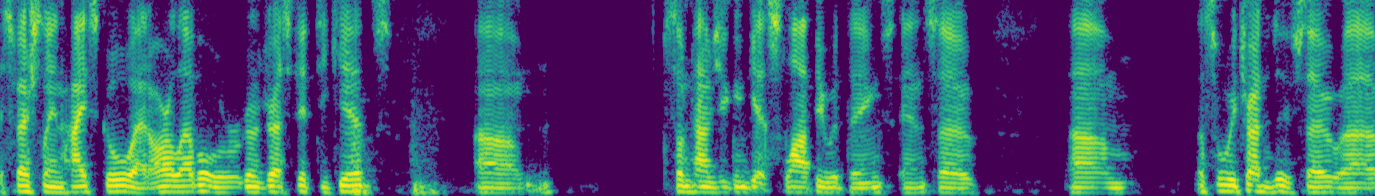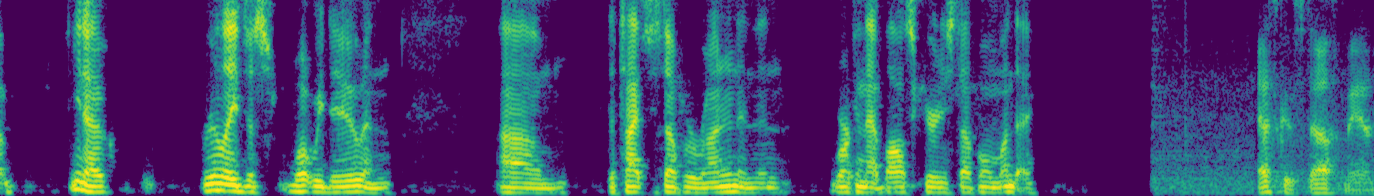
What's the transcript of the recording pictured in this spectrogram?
especially in high school at our level, where we're going to dress 50 kids, um, sometimes you can get sloppy with things, and so um, that's what we try to do. So uh, you know, really just what we do and um, the types of stuff we're running, and then working that ball security stuff on Monday. That's good stuff, man.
